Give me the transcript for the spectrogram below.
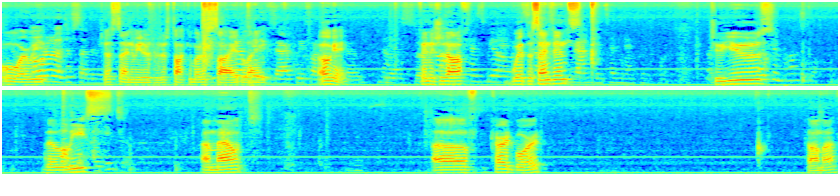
Oh, are Oh, we no, no, just centimeters. just centimeters? We're just talking about a side That's length. Exactly Okay. Yes. Finish it off because we don't- with a sentence. three rounds and 79.4. To use the least amount of cardboard, comma,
